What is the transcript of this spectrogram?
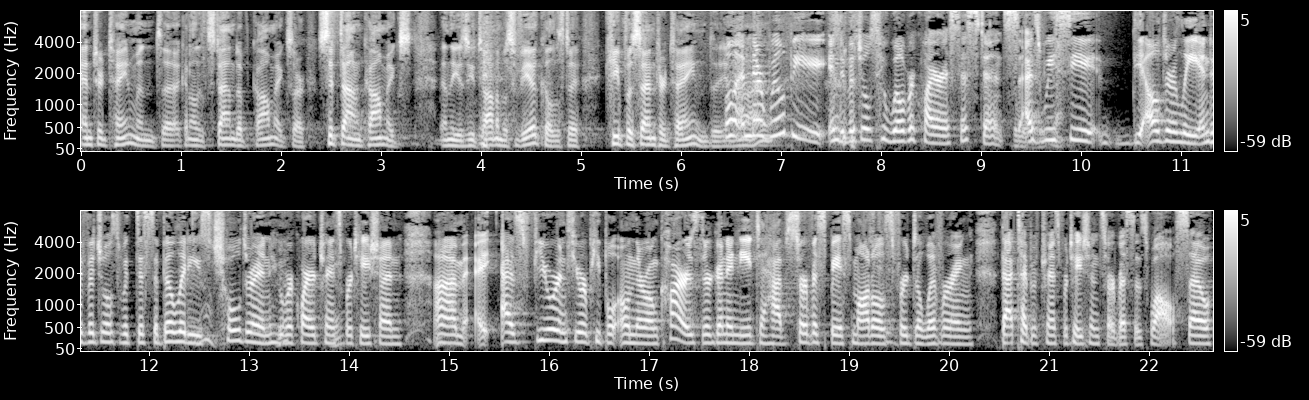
entertainment, uh, kind of stand up comics or sit down comics in these autonomous vehicles to keep us entertained. Well, know? and there will be individuals who will require assistance. As we see the elderly, individuals with disabilities, children who require transportation. Um, as fewer and fewer people own their own cars, they're going to need to have service based models for delivering that type of transportation service as well. So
